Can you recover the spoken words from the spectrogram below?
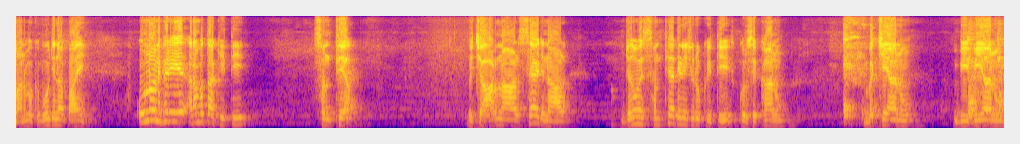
ਮਨਮੁਖ ਬੂਝ ਨਾ ਪਾਏ। ਉਹਨਾਂ ਨੇ ਫਿਰ ਇਹ ਆਰੰਭਤਾ ਕੀਤੀ ਸੰਥਿਆ। ਵਿਚਾਰ ਨਾਲ, ਸਹਿਜ ਨਾਲ ਜਦੋਂ ਇਹ ਸੰਥਿਆ ਦੇਣੀ ਸ਼ੁਰੂ ਕੀਤੀ ਗੁਰਸਿੱਖਾਂ ਨੂੰ, ਬੱਚਿਆਂ ਨੂੰ, ਬੀਬੀਆਂ ਨੂੰ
